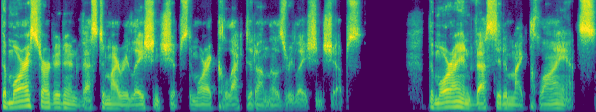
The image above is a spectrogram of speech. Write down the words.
The more i started to invest in my relationships the more i collected on those relationships the more i invested in my clients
